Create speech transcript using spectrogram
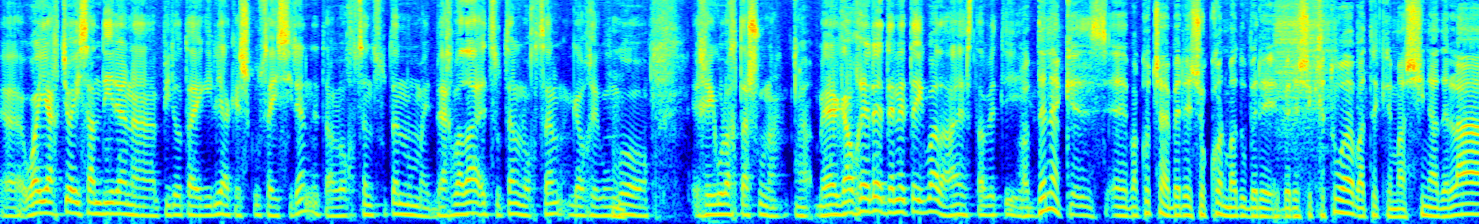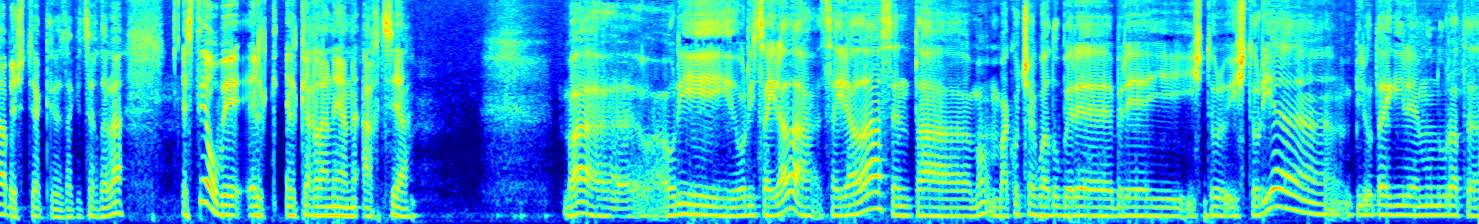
uh, guai hartioa izan diren uh, pilota egileak eskuza ziren eta lortzen zuten nunbait. Behar bada, ez zuten lortzen gaur egungo regulartasuna. Ah. Be, gaur ere deneteik bada, eh, ez da beti... Ba, Denek, ez, e, bakotxa bere sokoan badu bere, bere sekretua, batek masina dela, besteak ez dakitzer dela. Ez dira hobe el, elkarlanean hartzea? Ba, hori hori zaila da, zaila da, zenta bon, bakotxak badu bere, bere histor- historia pilota egile mundurat eh,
